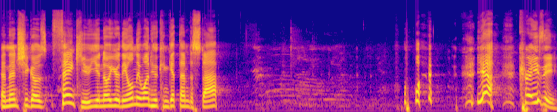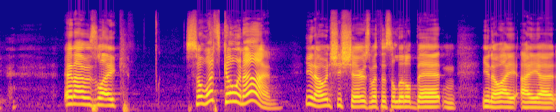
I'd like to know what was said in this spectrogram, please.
And then she goes, Thank you. You know, you're the only one who can get them to stop. what? Yeah, crazy. And I was like, So what's going on? You know, and she shares with us a little bit, and you know, I, I uh,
